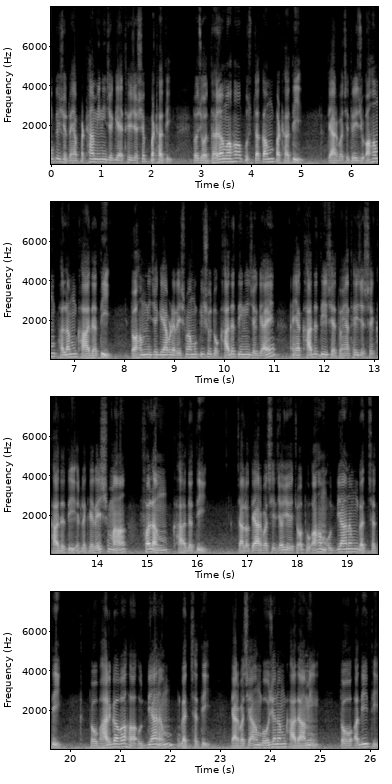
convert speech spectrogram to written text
મૂકીશું તો અહીંયા પઠામીની જગ્યાએ થઈ જશે પઠતી. તો જો ધર્મહ પુસ્તકમ પઠતી. ત્યાર પછી ત્રીજું અહમ ફલમ ખાદતી. તો અહમની જગ્યાએ આપણે રેશમા મૂકીશું તો ખાદતીની જગ્યાએ અહીંયા ખાદતી છે. તો અહીંયા થઈ જશે ખાદતી. એટલે કે રેશમા ફલમ ખાદતી. ચાલો, ત્યાર પછી જોઈએ ચોથું અહમ ઉદ્યાનમ ગચ્છતી. તો ભાર્ગવ ઉદ્યાનમ ગચ્છતી, ત્યાર પછી અહમ ભોજનમ ખાદામી, તો અદિતિ.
